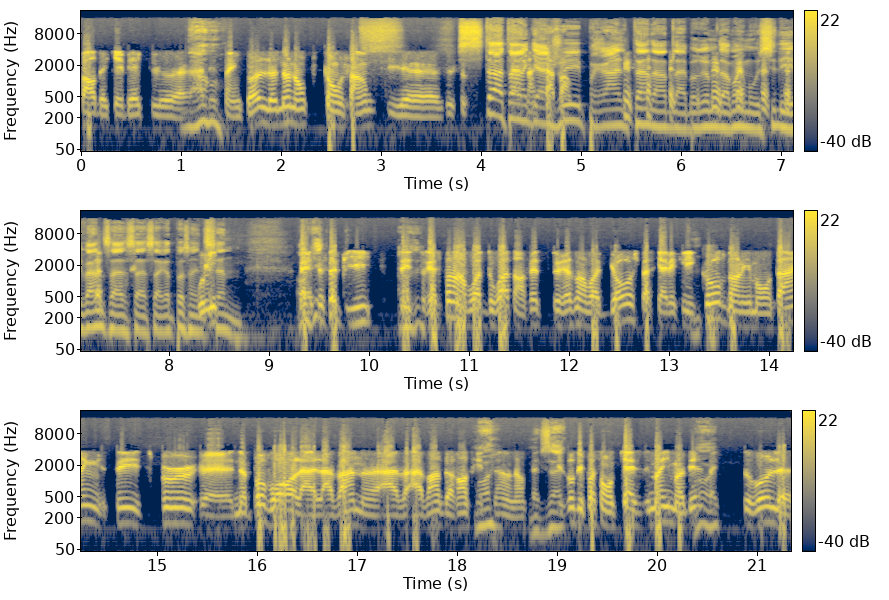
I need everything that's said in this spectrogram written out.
pars de Québec là, à Saint-Paul. Là. Non, non, tu te concentres. Puis, euh, c'est ça. Si t'as à t'engager, prends le temps dans de la brume de même aussi. Les vannes, ça, ça s'arrête pas sur une Oui. scène. Ben, c'est ça, puis tu tu restes pas dans la voie de droite, en fait, tu restes dans la voie de gauche, parce qu'avec les courbes dans les montagnes, tu peux euh, ne pas voir la, la vanne euh, av- avant de rentrer dedans. là, en fait. Les autres, des fois, sont quasiment immobiles, fait que tu roules euh,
